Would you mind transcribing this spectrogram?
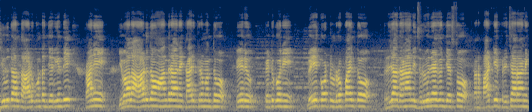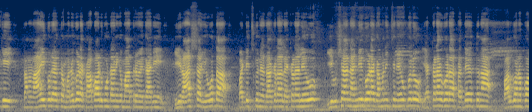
జీవితాలతో ఆడుకోవడం జరిగింది. కానీ ఇవాళ ఆడుదాం ఆంధ్ర అనే కార్యక్రమంతో పేరు పెట్టుకొని వెయ్యి కోట్ల రూపాయలతో ప్రజాధనాన్ని దుర్వినియోగం చేస్తూ తన పార్టీ ప్రచారానికి తన నాయకుల యొక్క మనుగడ కాపాడుకోవడానికి మాత్రమే కానీ ఈ రాష్ట్ర యువత పట్టించుకునే దాఖలాలు ఎక్కడా లేవు. ఈ విషయాన్ని అన్నీ కూడా గమనించిన యువకులు ఎక్కడా కూడా పెద్ద ఎత్తున పాల్గొనపో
